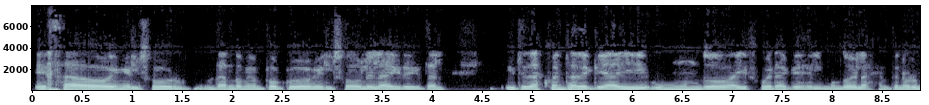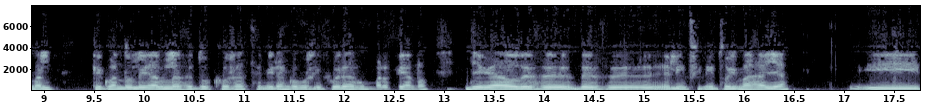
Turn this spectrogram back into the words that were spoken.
He estado en el sur dándome un poco el sol, el aire y tal, y te das cuenta de que hay un mundo ahí fuera, que es el mundo de la gente normal, que cuando le hablas de tus cosas te miran como si fueras un marciano llegado desde, desde el infinito y más allá y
